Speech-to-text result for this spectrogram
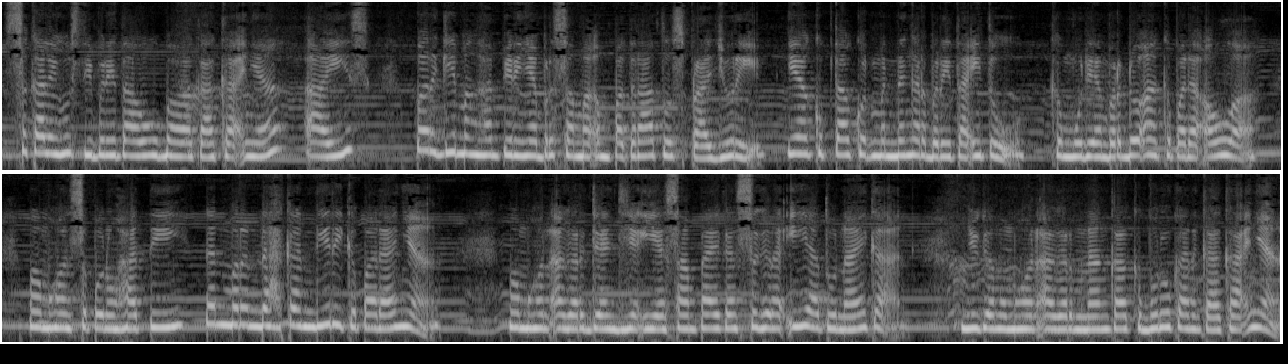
sekaligus diberitahu bahwa kakaknya, Ais, pergi menghampirinya bersama 400 prajurit. Yakub takut mendengar berita itu, kemudian berdoa kepada Allah, memohon sepenuh hati dan merendahkan diri kepadanya. Memohon agar janji yang ia sampaikan segera ia tunaikan, juga memohon agar menangkal keburukan kakaknya.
